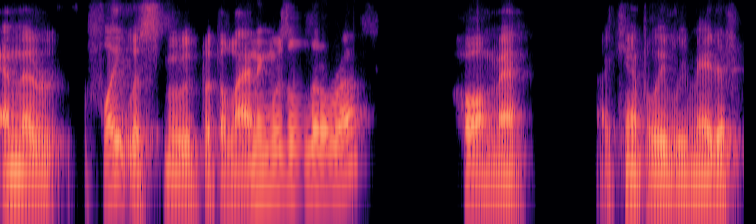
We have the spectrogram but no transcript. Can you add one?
and the flight was smooth, but the landing was a little rough, oh man, I can't believe we made it.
